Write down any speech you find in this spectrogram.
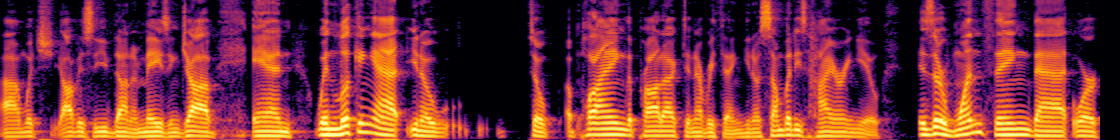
um, which obviously you've done an amazing job. And when looking at you know so applying the product and everything, you know, somebody's hiring you. Is there one thing that, or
